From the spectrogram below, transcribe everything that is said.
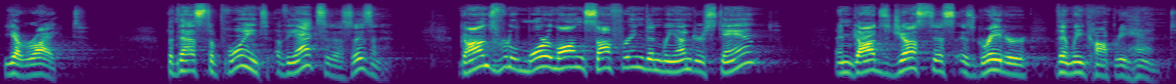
Yeah, right. But that's the point of the Exodus, isn't it? God's more long suffering than we understand and God's justice is greater than we comprehend.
